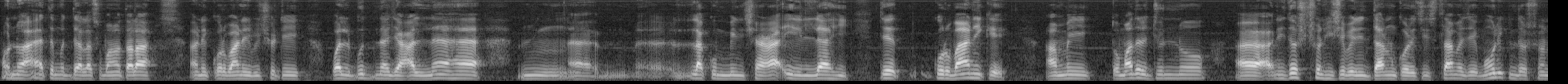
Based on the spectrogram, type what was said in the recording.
অন্য আয়াতের মধ্যে আল্লাহ সুবাহ তালা মানে কোরবানির বিষয়টি ওয়াল বুদনা জাআলনাহা লাকুম মিন শাআইরিল্লাহি যে কোরবানিকে আমি তোমাদের জন্য নিদর্শন হিসেবে নির্ধারণ করেছি। ইসলামের যে মৌলিক নিদর্শন,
